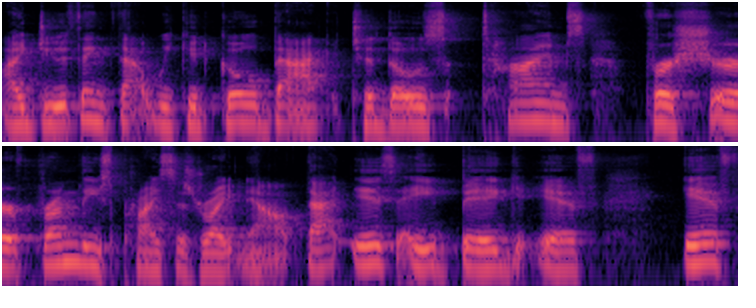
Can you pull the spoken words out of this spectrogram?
I do think that we could go back to those times for sure from these prices right now. That is a big if if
